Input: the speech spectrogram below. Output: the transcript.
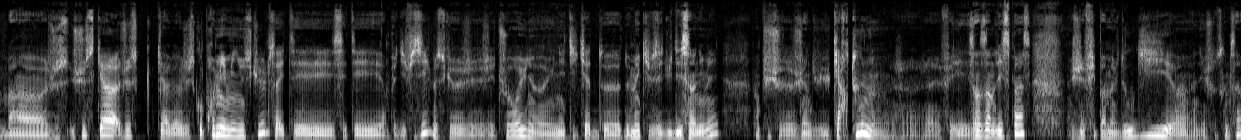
Ben, jus- jusqu'à jusqu'à jusqu'au premier minuscule, ça a été c'était un peu difficile parce que j'ai toujours eu une, une étiquette de, de mec qui faisait du dessin animé. En plus, je, je viens du cartoon. J'avais fait les zinzins de l'espace. J'ai fait pas mal de Oogie, euh, des choses comme ça.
